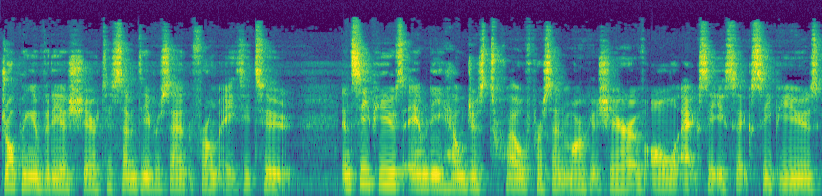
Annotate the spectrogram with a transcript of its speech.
dropping Nvidia's share to 70% from 82. In CPUs, AMD held just 12% market share of all x86 CPUs,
